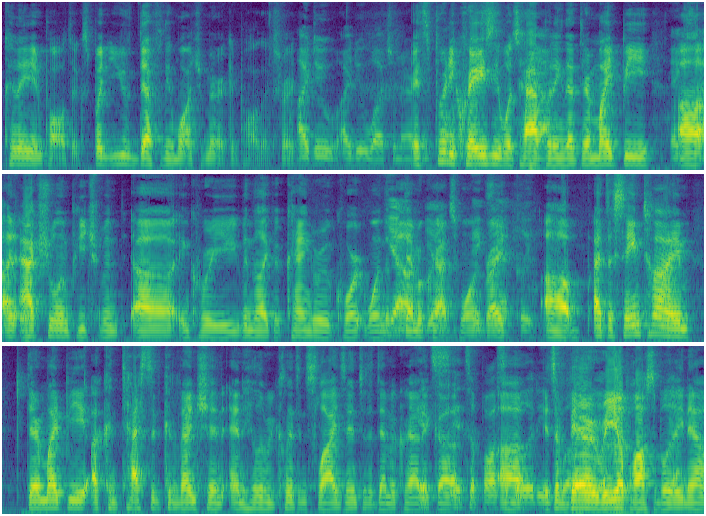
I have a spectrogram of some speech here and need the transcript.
Canadian politics, but you definitely watch American politics, right? I do I do watch American. it's pretty politics. crazy what's happening. That there might be uh, an actual impeachment uh, inquiry, even like a kangaroo court one that Yeah, the Democrats yeah, want, exactly. right? Uh, at the same time, there might be a contested convention, and Hillary Clinton slides into the Democratic. It's- uh, it's a possibility uh, it's a well, very yeah. real possibility Yeah. now,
